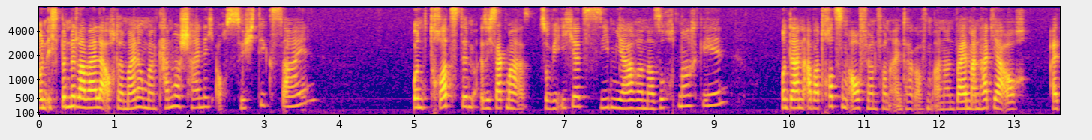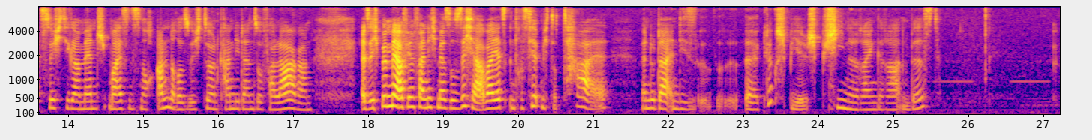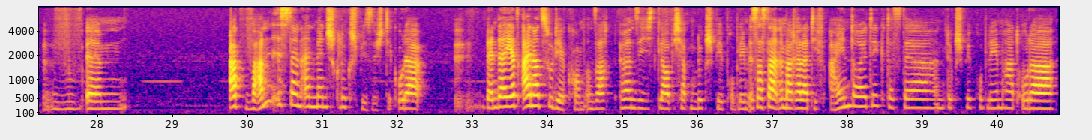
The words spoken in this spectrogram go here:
und ich bin mittlerweile auch der Meinung, man kann wahrscheinlich auch süchtig sein und trotzdem, also ich sag mal, so wie ich jetzt, sieben Jahre einer Sucht nachgehen und dann aber trotzdem aufhören von einem Tag auf den anderen, weil man hat ja auch als süchtiger Mensch meistens noch andere Süchte und kann die dann so verlagern. Also ich bin mir auf jeden Fall nicht mehr so sicher, aber jetzt interessiert mich total, wenn du da in diese äh, Glücksspielschiene reingeraten bist. Ähm, ab wann ist denn ein Mensch glücksspielsüchtig? Oder wenn da jetzt einer zu dir kommt und sagt, hören Sie, ich glaube, ich habe ein Glücksspielproblem, ist das dann immer relativ eindeutig, dass der ein Glücksspielproblem hat? Oder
